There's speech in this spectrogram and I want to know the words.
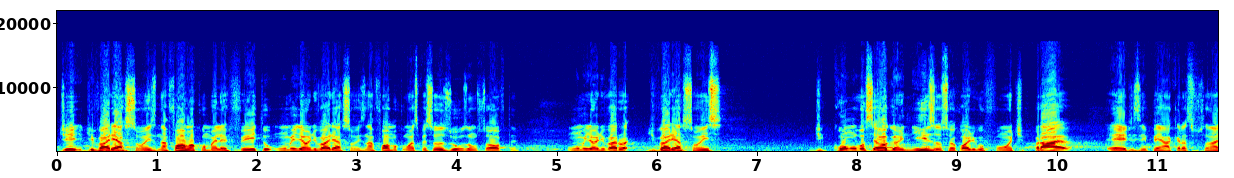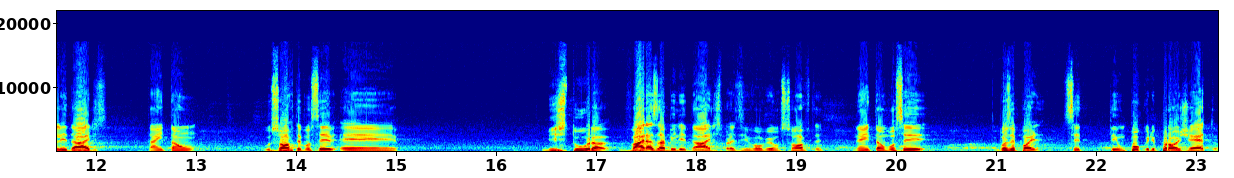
de, de, variações na forma como ele é feito, um milhão de variações na forma como as pessoas usam o software, um milhão de, de variações de como você organiza o seu código-fonte para é, desempenhar aquelas funcionalidades. Tá? Então, o software você é, mistura várias habilidades para desenvolver um software. Né? Então você, você pode você tem um pouco de projeto,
